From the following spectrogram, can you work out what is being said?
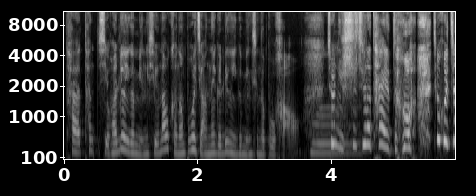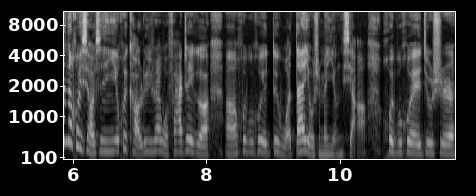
他他喜欢另一个明星，那我可能不会讲那个另一个明星的不好。就你失去了太多，就会真的会小心翼翼，会考虑出来我发这个呃会不会对我单有什么影响，会不会就是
